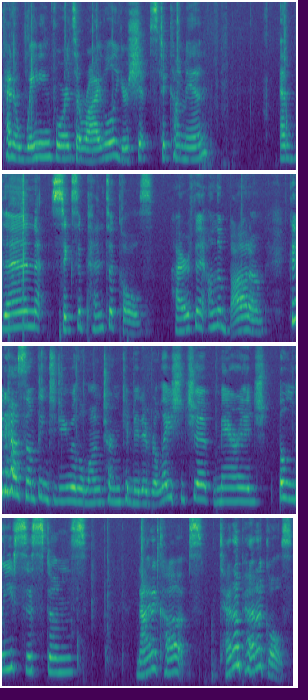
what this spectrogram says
kind of waiting for its arrival, your ships to come in. And then Six of Pentacles, Hierophant on the bottom. Could have something to do with a long-term committed relationship, marriage, belief systems. Nine of Cups, Ten of Pentacles.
